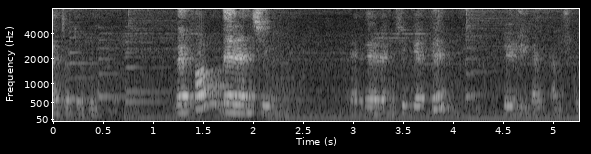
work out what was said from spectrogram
এতটুকু। দেখো, দেড় ইঞ্চি। দেড় ইঞ্চি কেটে আসবে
